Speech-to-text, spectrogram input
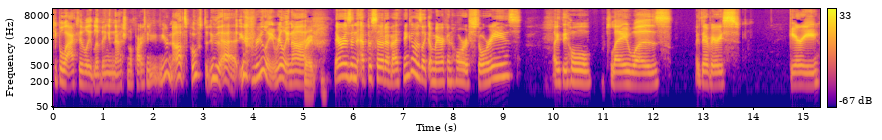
people actively living in national parks. You're not supposed to do that. You're really, really not. Right. There was an episode of I think it was like American Horror Stories. Like the whole play was like they're very scary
